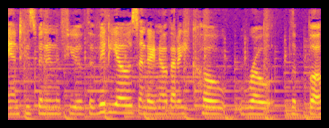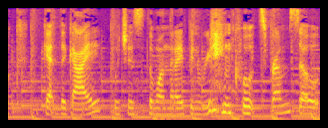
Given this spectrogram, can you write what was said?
and he's been in a few of the videos. And I know that he co-wrote the book "Get the Guy," which is the one that I've been reading quotes from. So,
